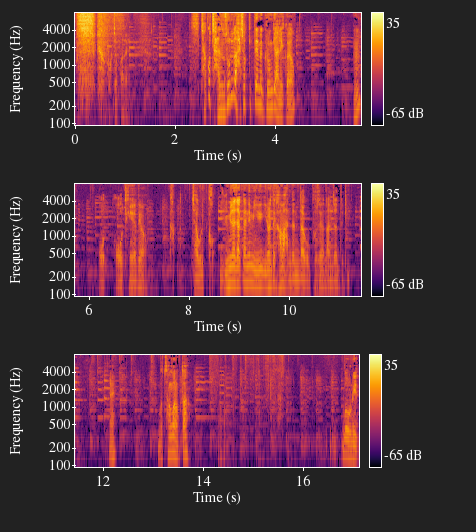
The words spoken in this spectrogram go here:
이거 복잡하네. 자꾸 잔소리를 하셨기 때문에 그런 게 아닐까요? 응? 어, 어떻게 해야 돼요? 가, 자 우리 거, 유민아 작가님이 이런 데 가면 안 된다고 보세요 남자들이? 예? 뭐 상관없다. 어. 뭐 우리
